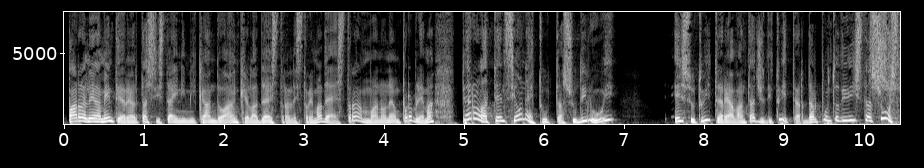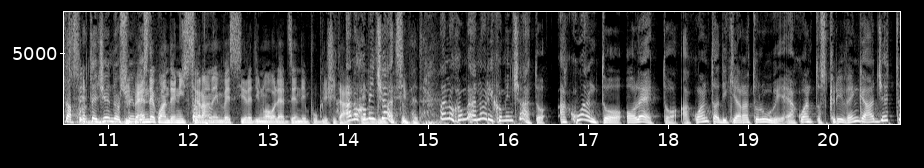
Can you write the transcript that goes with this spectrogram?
Parallelamente in realtà si sta inimicando anche la destra l'estrema destra, ma non è un problema, però l'attenzione è tutta su di lui e su Twitter è a vantaggio di Twitter. Dal punto di vista suo sta Sì, proteggendo il suo dipende invest- quando inizieranno pro- a investire di nuovo le aziende in pubblicità hanno cominciato, hanno, com- hanno ricominciato. A quanto ho letto, a quanto ha dichiarato lui e a quanto scrive in gadget,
